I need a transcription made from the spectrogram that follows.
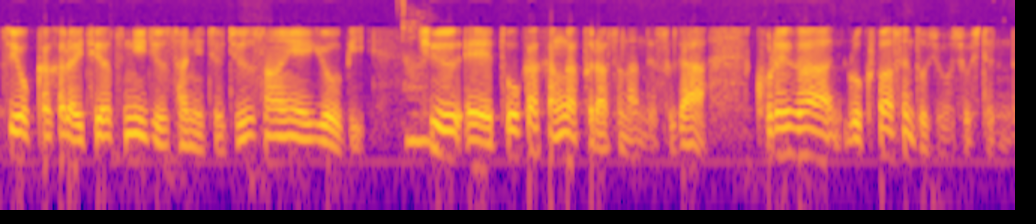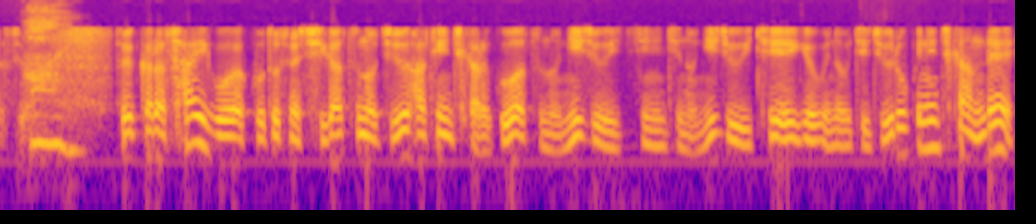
月4日から1月23日の13営業日、はい、中、えー、10日間がプラスなんですが、これが6%上昇してるんですよ。はい、それから最後が今年の4月の18日から5月の21日の21営業日のうち16日間で、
